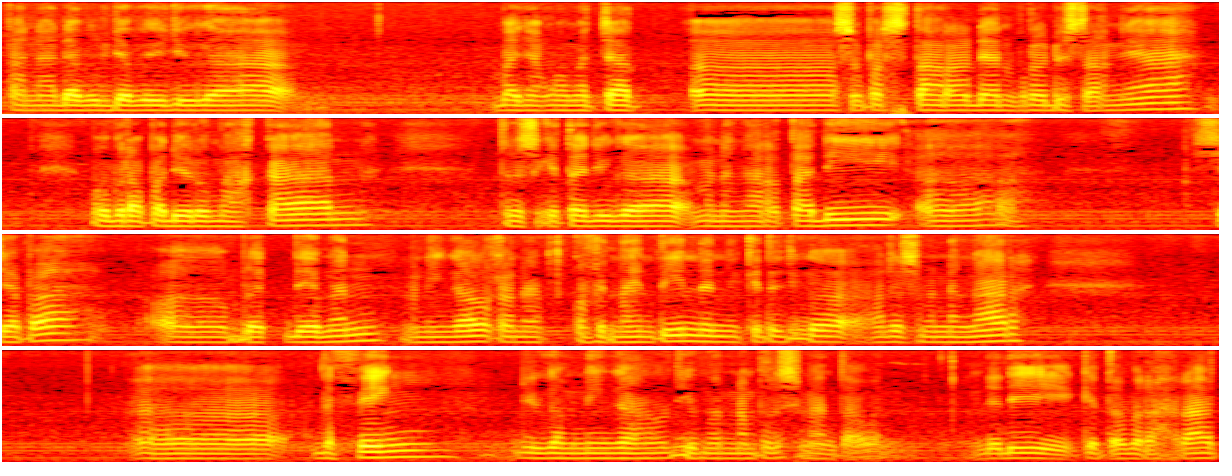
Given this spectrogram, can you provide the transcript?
karena WWE juga banyak memecat uh, superstar dan produsernya. Beberapa dirumahkan. Terus kita juga mendengar tadi uh, siapa? Uh, Black Demon meninggal karena COVID-19 dan kita juga harus mendengar. Uh, The Thing juga meninggal di umur 69 tahun. Jadi kita berharap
